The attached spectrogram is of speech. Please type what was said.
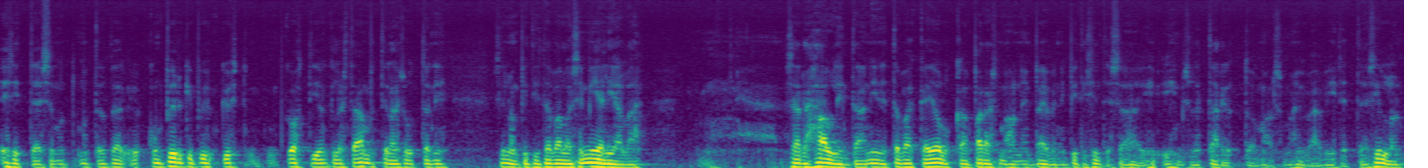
esittäessä, mutta, mutta kun pyrki kohti jonkinlaista ammattilaisuutta, niin silloin piti tavallaan se mieliala saada hallintaan niin, että vaikka ei ollutkaan paras mahdollinen päivä, niin piti silti saada ihmisille tarjottua mahdollisimman hyvää viihdettä. Ja silloin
